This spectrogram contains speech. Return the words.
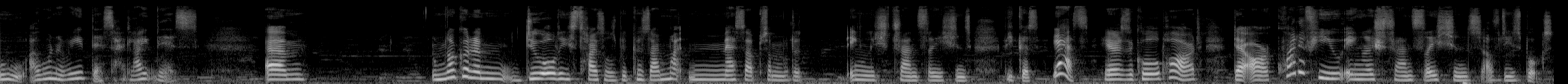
ooh, I want to read this. I like this. Um, I'm not going to do all these titles because I might mess up some of the English translations. Because, yes, here's the cool part there are quite a few English translations of these books.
